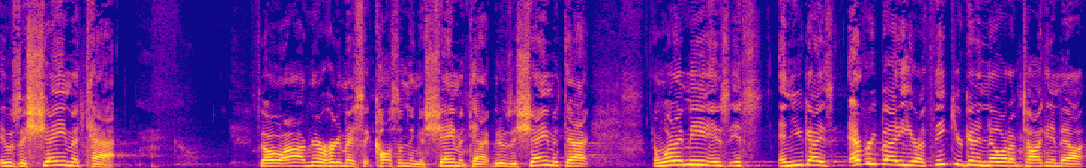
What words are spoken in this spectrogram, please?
It was a shame attack. So I've never heard anybody call something a shame attack, but it was a shame attack. And what I mean is, it's, and you guys, everybody here, I think you're going to know what I'm talking about,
